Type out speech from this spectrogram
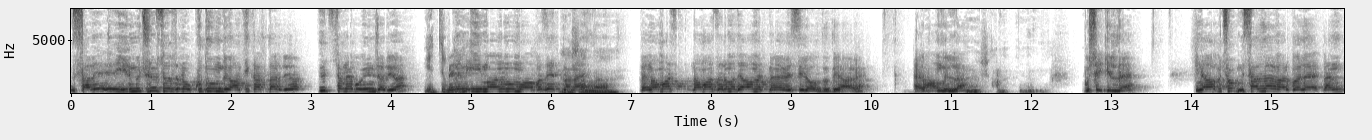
Risale e, 23. sözden okuduğum diyor hakikatler diyor 3 sene boyunca diyor Yetti benim imanımı muhafaza etmeme Maşallah. ve namaz namazlarıma devam etmeme vesile oldu diyor abi. Elhamdülillah. Maşallah. Bu şekilde. Yine abi çok misaller var böyle ben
